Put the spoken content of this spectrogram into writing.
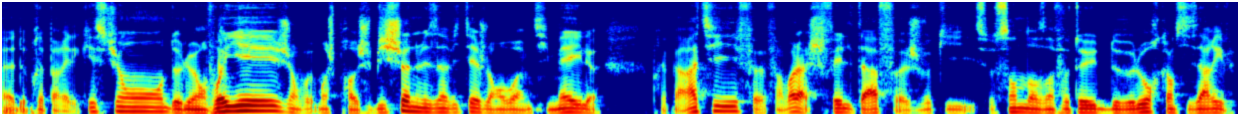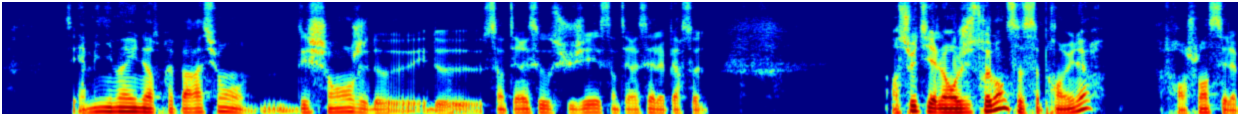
euh, de préparer les questions, de lui envoyer. Moi, je, bichonne mes invités, je leur envoie un petit mail préparatif. Enfin voilà, je fais le taf. Je veux qu'ils se sentent dans un fauteuil de velours quand ils arrivent. C'est à minima une heure de préparation, d'échange et de, s'intéresser au sujet et s'intéresser à la personne. Ensuite, il y a l'enregistrement, ça, ça prend une heure. Franchement, c'est la,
